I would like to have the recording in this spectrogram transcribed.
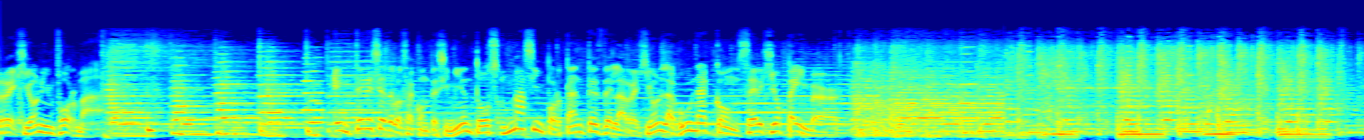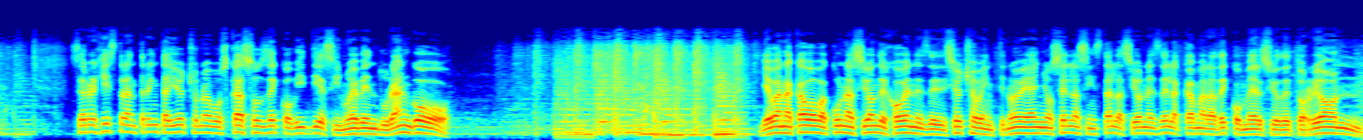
Región Informa. Entérese de los acontecimientos más importantes de la región Laguna con Sergio Painberg. Se registran 38 nuevos casos de COVID-19 en Durango. Llevan a cabo vacunación de jóvenes de 18 a 29 años en las instalaciones de la Cámara de Comercio de Torreón.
